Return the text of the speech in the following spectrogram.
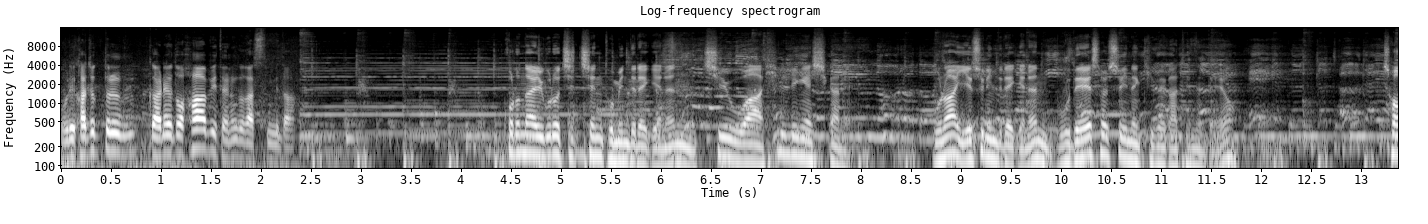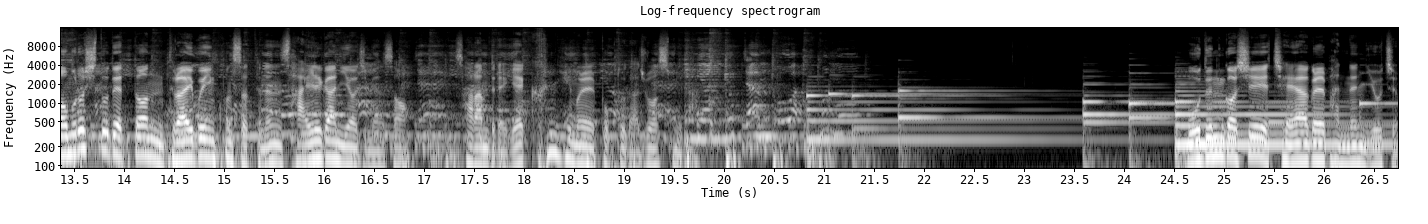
우리 가족들 간에도 화합이 되는 것 같습니다. 코로나19로 지친 도민들에게는 치유와 힐링의 시간을, 문화예술인들에게는 무대에 설 수 있는 기회가 됐는데요. 처음으로 시도됐던 드라이브인 콘서트는 4일간 이어지면서 사람들에게 큰 힘을 북돋아 주었습니다. 모든 것이 제약을 받는 요즘,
